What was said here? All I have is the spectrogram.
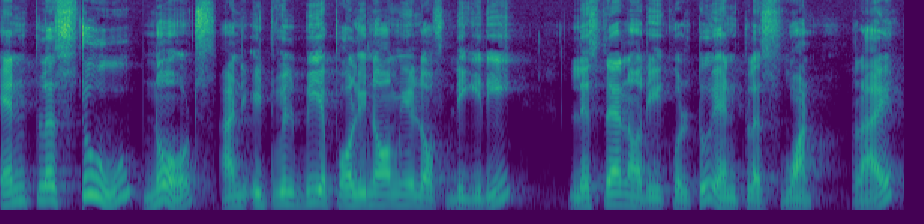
n plus 2 nodes and it will be a polynomial of degree less than or equal to n plus 1 right.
